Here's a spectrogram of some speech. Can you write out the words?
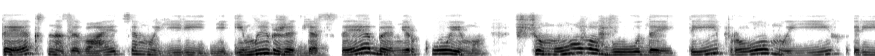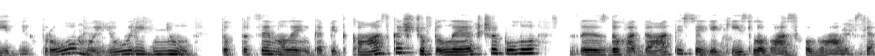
текст називається Мої рідні. І ми вже для себе міркуємо, що мова буде йти про моїх рідних, про мою рідню. Тобто це маленька підказка, щоб легше було е, здогадатися, які слова сховалися.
